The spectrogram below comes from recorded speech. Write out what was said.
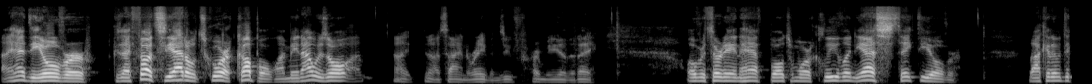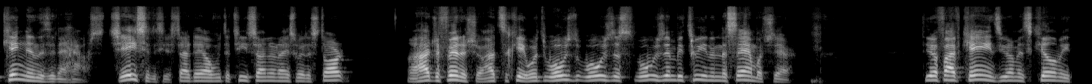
I had the over because I thought Seattle would score a couple. I mean, I was all, I, you know, it's high in the Ravens. You've heard me the other day. Over 30 and a half, Baltimore, Cleveland. Yes, take the over. Lock it in with the King is in the house. Jason is here. Start day off with the T Thunder. Nice way to start. Uh, how'd you finish? Oh, that's the key. What, what, was what was this? What was in between in the sandwich there? 305 Canes. You is killing me.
